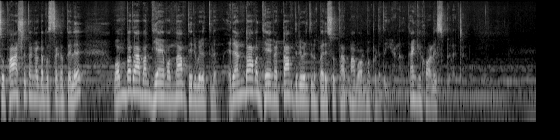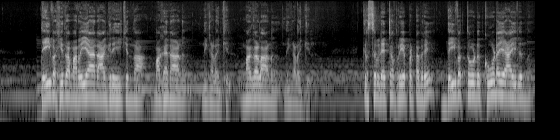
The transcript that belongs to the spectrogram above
സുഭാഷിതങ്ങളുടെ പുസ്തകത്തിൽ ഒമ്പതാം അധ്യായം ഒന്നാം തിരുവഴുത്തിലും രണ്ടാം അധ്യായം എട്ടാം തിരുവഴുത്തിലും പരിശുദ്ധാത്മാവ് ഓർമ്മപ്പെടുത്തുകയാണ്. താങ്ക് യു ഹോളി സ്പിരിറ്റ് ദൈവഹിതം അറിയാൻ ആഗ്രഹിക്കുന്ന മകനാണ് നിങ്ങളെങ്കിൽ മകളാണ് നിങ്ങളെങ്കിൽ. ക്രിസ്തുവിൽ ഏറ്റവും പ്രിയപ്പെട്ടവരെ ദൈവത്തോട് കൂടെയായിരുന്ന്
